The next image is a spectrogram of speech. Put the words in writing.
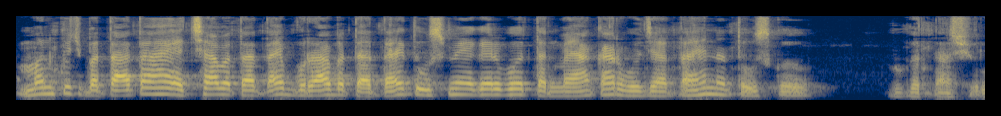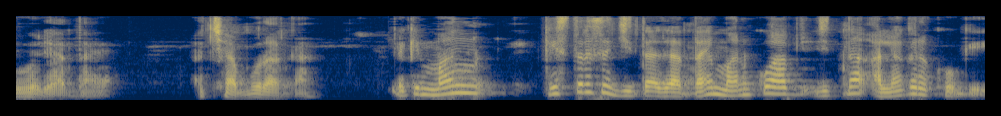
मन कुछ बताता है अच्छा बताता है, बुरा बताता है तो उसमें अगर वो तन्मयाकार हो जाता है ना तो उसको भुगतना शुरू हो जाता है अच्छा बुरा का। लेकिन मन किस तरह से जीता जाता है, मन को आप जितना अलग रखोगे,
